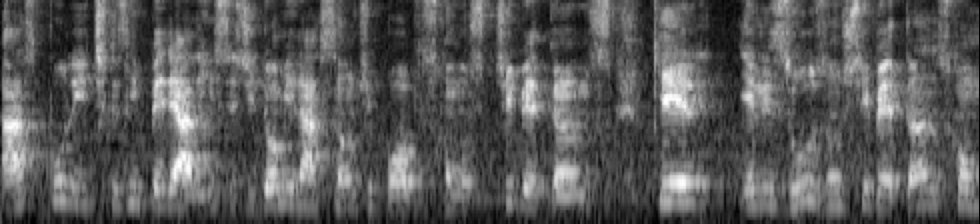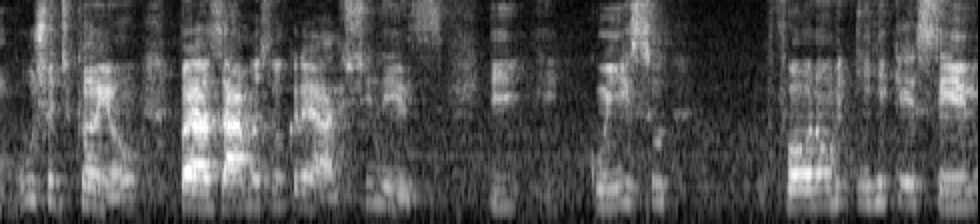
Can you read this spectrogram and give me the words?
as políticas imperialistas de dominação de povos como os tibetanos, que ele, eles usam os tibetanos como bucha de canhão para as armas nucleares chinesas. E, e com isso foram enriquecendo,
